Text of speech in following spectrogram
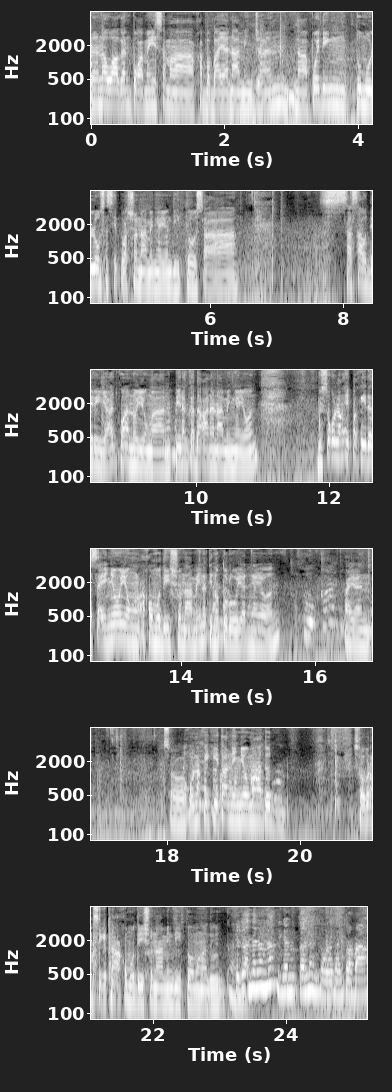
Nanawagan po kami sa mga kababayan namin dyan na pwedeng tumulong sa sitwasyon namin ngayon dito sa sa Saudi Riyadh kung ano yung ah, pinagkadaanan namin ngayon. Gusto ko lang ipakita sa inyo yung accommodation namin na tinutuluyan ngayon. Ayan. So, kung nakikita ninyo mga dude, sobrang sikip na accommodation namin dito mga dude. Tigaan na lang natin, ganun talaga, wala tayong trabaho.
